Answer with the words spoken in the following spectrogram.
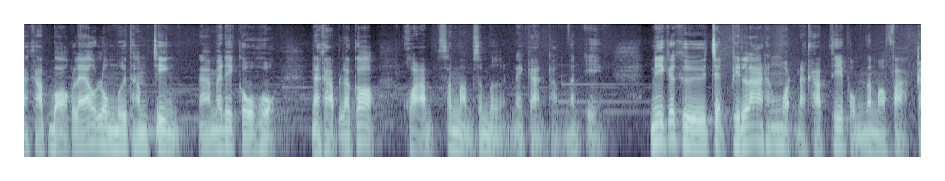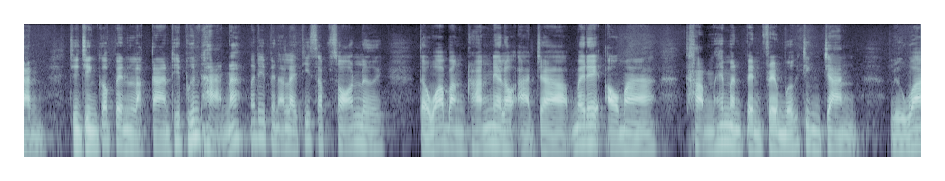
นะครับบอกแล้วลงมือทำจริงนะไม่ได้โกหกนะครับแล้วก็ความสม่ำเสมอในการทำนั่นเอง นี่ก็คือ 7 พิลล่าทั้งหมดนะครับที่ผมนำมาฝากกัน จริง ๆ ก็เป็นหลักการที่พื้นฐานนะไม่ได้เป็นอะไรที่ซับซ้อนเลย แต่ว่าบางครั้งเนี่ยเราอาจจะไม่ได้เอามาทำให้มันเป็นเฟรมเวิร์กจริงจังหรือว่า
